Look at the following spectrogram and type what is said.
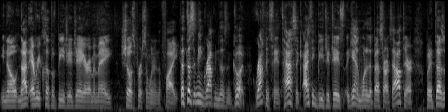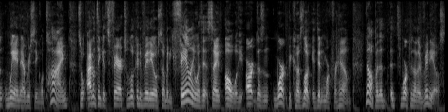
You know, not every clip of BJJ or MMA shows a person winning the fight. That doesn't mean grappling isn't good. Grappling's fantastic. I think BJJ is, again, one of the best arts out there, but it doesn't win every single time. So I don't think it's fair to look at a video of somebody failing with it saying, oh, well, the art doesn't work because, look, it didn't work for him. No, but it, it's worked in other videos.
